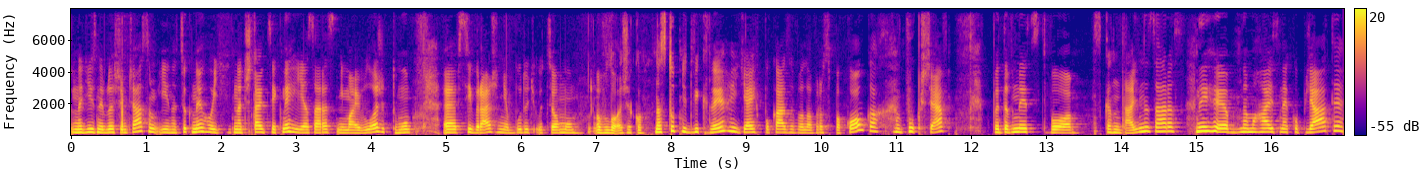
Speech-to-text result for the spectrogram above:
надіюсь, найближчим часом. І на цю книгу, на читання цієї книги, я зараз знімаю вложик, тому е, всі враження будуть у цьому вложику. Наступні дві книги я їх показувала в розпаковках Букшеф. Видавництво скандальне зараз. Книги намагаюсь не купляти.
